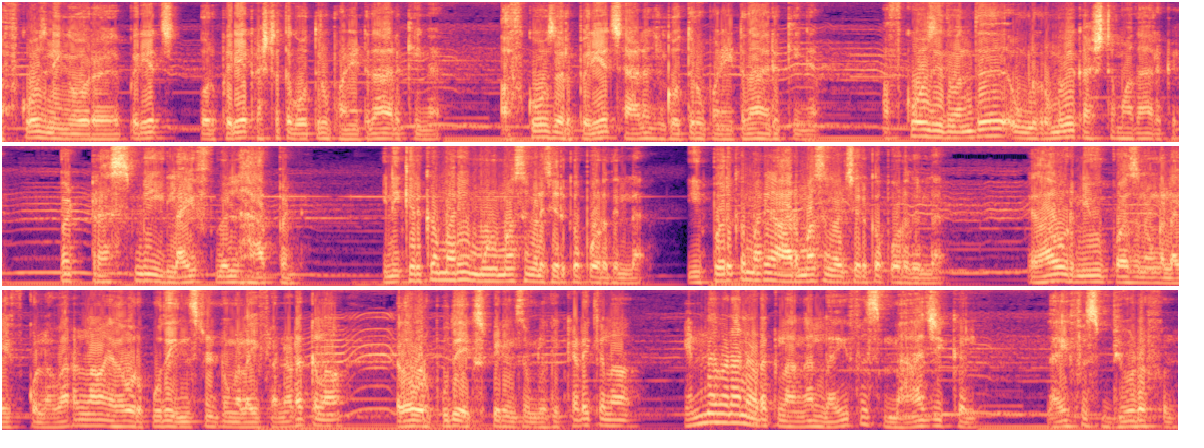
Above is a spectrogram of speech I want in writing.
of course நீங்கள் ஒரு பெரிய ஒரு பெரிய கஷ்டத்தை கோத்ரூ பண்ணிட்டு தான் இருக்கீங்க. அஃப்கோர்ஸ் ஒரு பெரிய சேலஞ்ச் கோத்ரூ பண்ணிட்டு தான் இருக்கீங்க. அஃப்கோர்ஸ் இது வந்து உங்களுக்கு ரொம்பவே கஷ்டமாக தான் இருக்கு. But trust me life will happen இன்னைக்கு இருக்க மாதிரியே மூணு மாதம் கழிச்சு இருக்க போகிறதில்ல இப்போ இருக்க மாதிரியே ஆறு மாதம் கழிச்சு இருக்க போகிறதில்ல ஏதாவது ஒரு நியூ பர்சன் உங்கள் லைஃப்குள்ளே வரலாம். ஏதாவது ஒரு புது இன்சிடென்ட் உங்கள் லைஃப்பில் நடக்கலாம். ஏதாவது ஒரு புது எக்ஸ்பீரியன்ஸ் உங்களுக்கு கிடைக்கலாம். என்ன வேணால் நடக்கலாங்க. Life is magical life is beautiful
